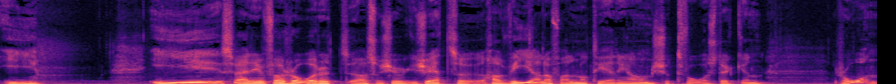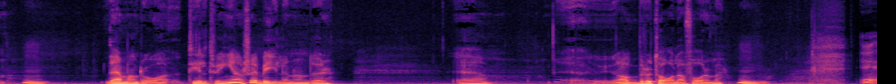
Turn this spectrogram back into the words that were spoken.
i, i Sverige förra året, alltså 2021, så har vi i alla fall noteringar om 22 stycken rån. Mm. Där man då tilltvingar sig bilen under eh, ja, brutala former. Mm. Eh,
